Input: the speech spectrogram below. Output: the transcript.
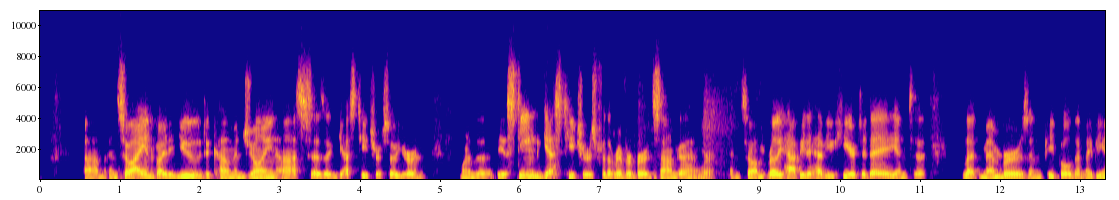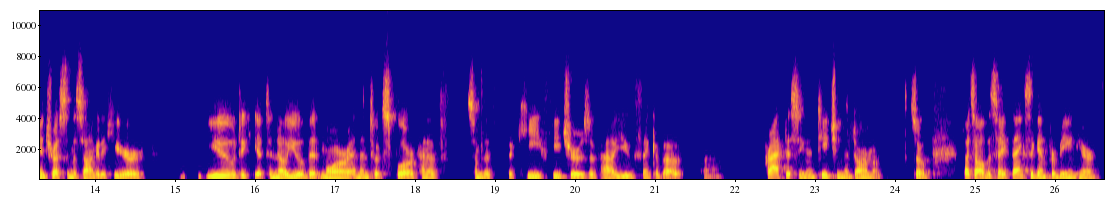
Um, and so I invited you to come and join us as a guest teacher. So you're one of the, the esteemed guest teachers for the Riverbird Sangha. And, we're, and so I'm really happy to have you here today and to let members and people that may be interested in the Sangha to hear you, to get to know you a bit more, and then to explore kind of some of the, the key features of how you think about uh, practicing and teaching the Dharma. So that's all to say. Thanks again for being here.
